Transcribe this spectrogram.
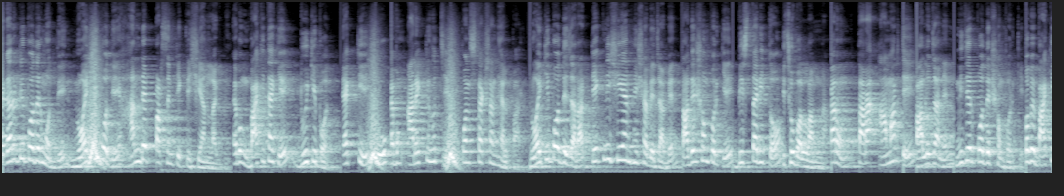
এগারোটি পদের মধ্যে নয়টি পদে হান্ড্রেড পার্সেন্ট টেকনিশিয়ান লাগবে এবং বাকি থাকে দুইটি পদ, একটি কুক এবং আরেকটি হচ্ছে কনস্ট্রাকশন হেল্পার নয়টি পদে যারা টেকনিশিয়ান হিসাবে যাবেন, তাদের সম্পর্কে বিস্তারিত কিছু বললাম না, কারণ তারা আমার চেয়ে ভালো জানেন নিজের পদের সম্পর্কে। তবে বাকি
